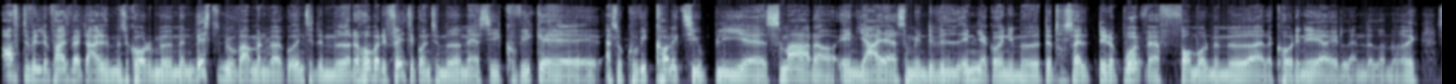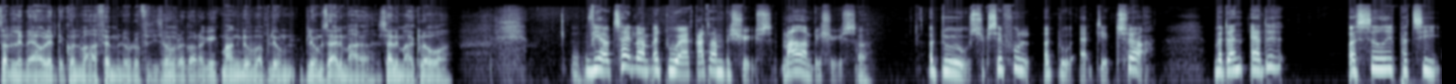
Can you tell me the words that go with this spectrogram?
ofte ville det faktisk være dejligt med så kort et møde, men hvis det nu var, man var gået ind til det møde, og det håber de fleste går ind til møde med at sige, kunne vi ikke, øh, altså, kunne vi ikke kollektivt blive øh, smartere, end jeg er som individ, inden jeg går ind i mødet? Det er trods alt det, der burde være formål med møder, eller koordinere et eller andet eller noget. Ikke? Så er det lidt ærgerligt, at det kun var fem minutter, fordi så var der godt nok ikke mange, der var blevet, blevet særlig, meget, særlig meget klogere. Vi har jo talt om, at du er ret ambitiøs, meget ambitiøs. Ja. Og du er succesfuld, og du er direktør. Hvordan er det at sidde i et parti,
